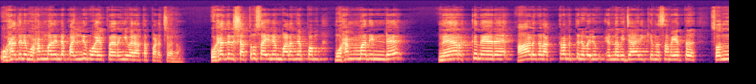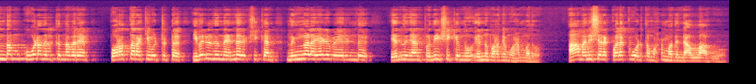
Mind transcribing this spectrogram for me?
ഉഹദിൽ മുഹമ്മദിന്റെ പല്ല് പോയപ്പോൾ ഇറങ്ങി വരാത്ത പടച്ചോനോ? ഉഹദിൽ ശത്രു സൈന്യം വളഞ്ഞപ്പം മുഹമ്മദിന്റെ നേർക്ക് നേരെ ആളുകൾ അക്രമത്തിന് വരും എന്ന് വിചാരിക്കുന്ന സമയത്ത് സ്വന്തം കൂടെ നിൽക്കുന്നവരെ പുറത്തിറക്കി വിട്ടിട്ട് ഇവരിൽ നിന്ന് എന്നെ രക്ഷിക്കാൻ നിങ്ങൾ ഏഴുപേരുണ്ട് എന്ന് ഞാൻ പ്രതീക്ഷിക്കുന്നു എന്ന് പറഞ്ഞു മുഹമ്മദോ? ആ മനുഷ്യരെ കൊലക്ക് കൊടുത്ത മുഹമ്മദിന്റെ അള്ളാഹുവോ?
